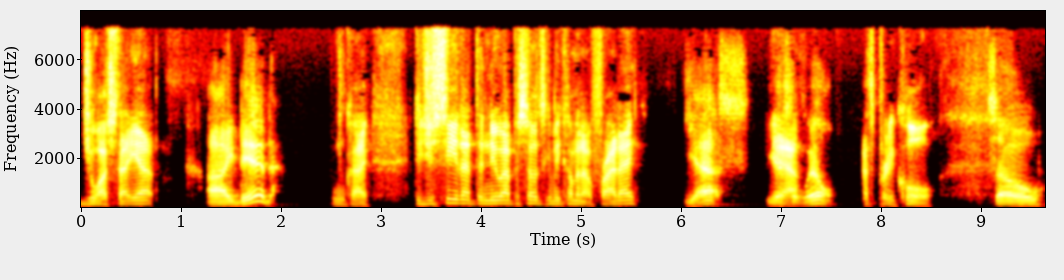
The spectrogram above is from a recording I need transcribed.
Did you watch that yet? I did. Okay. Did you see that the new episode's gonna be coming out Friday? Yes. Yes, Yeah. it will. That's pretty cool. So,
